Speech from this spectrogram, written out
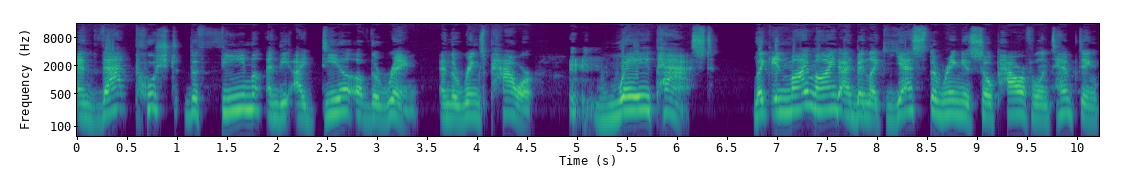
And that pushed the theme and the idea of the ring and the ring's power way past. Like in my mind, I'd been like, yes, the ring is so powerful and tempting,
